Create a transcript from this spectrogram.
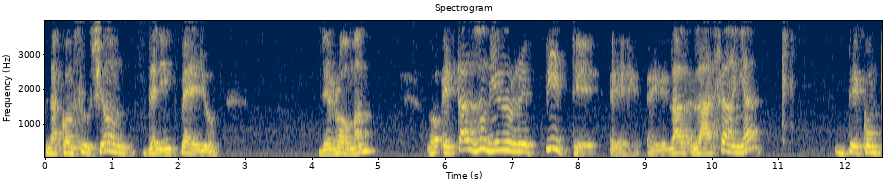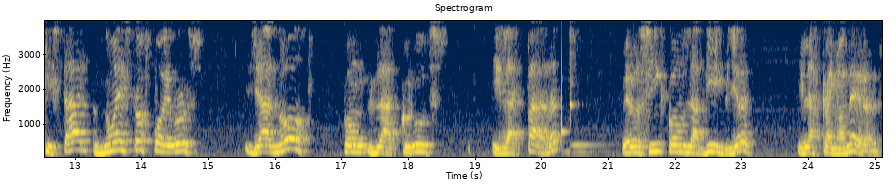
la construcción del imperio de Roma, Estados Unidos repite eh, eh, la, la, hazaña de conquistar nuestros pueblos ya no con la cruz y la espada, pero sí con la Biblia y las cañoneras.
